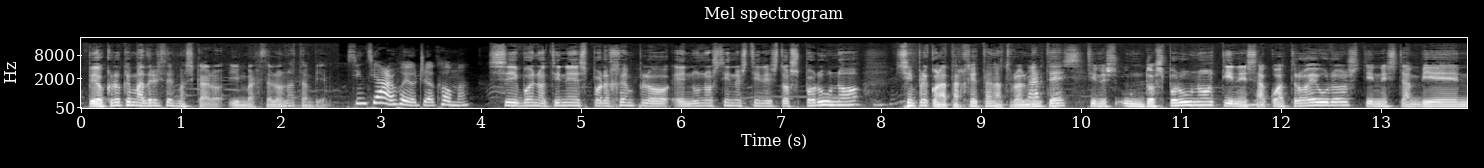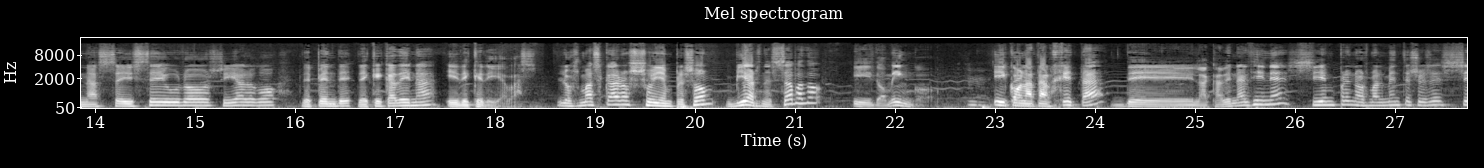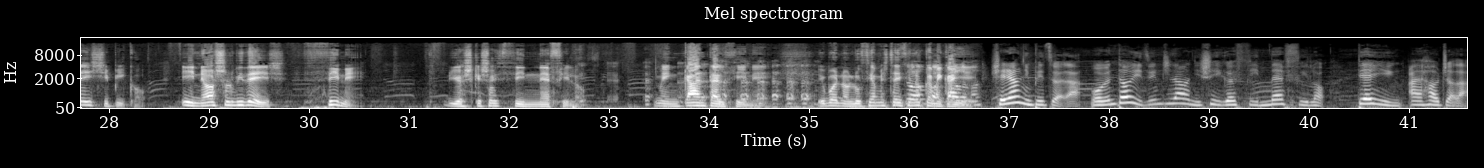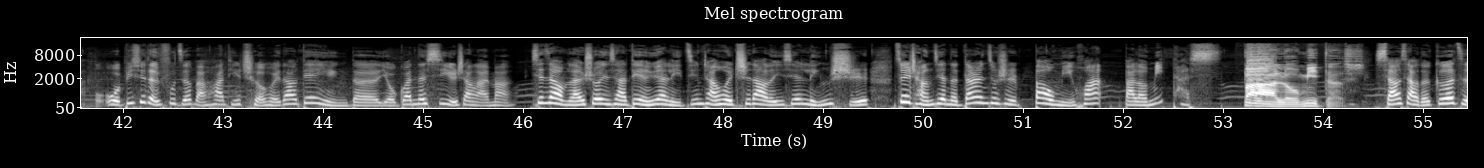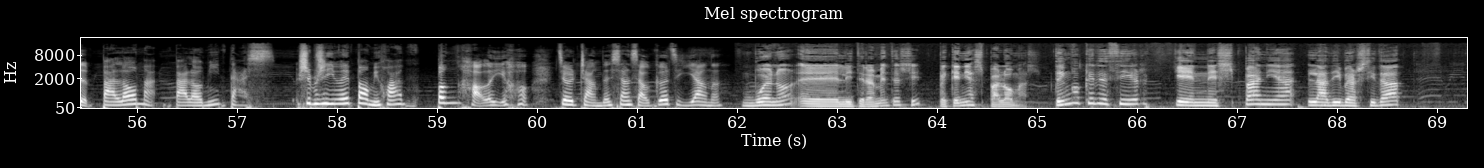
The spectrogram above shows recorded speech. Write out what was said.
Pero creo que en Madrid es más caro y en Barcelona también. Sí, bueno, tienes, por ejemplo, en unos tienes tienes 2 por 1 uh -huh. siempre con la tarjeta, naturalmente. Martes. Tienes un 2 por 1 tienes uh -huh. a 4 euros, tienes también a 6 euros y algo, depende de qué cadena y de qué día vas. Los más caros siempre son viernes, sábado y domingo. Y con la tarjeta de la cadena del cine, siempre normalmente eso es 6 y pico. Y no os olvidéis, cine. Yo es que soy cinéfilo. Me encanta el cine. Y bueno, Lucia me está diciendo que me calle. 电影爱好者了，我我必须得负责把话题扯回到电影的有关的细语上来嘛。现在我们来说一下电影院里经常会吃到的一些零食，最常见的当然就是爆米花 （palomitas），Palomitas. 小小的鸽子 （paloma palomitas），是不是因为爆米花崩好了以后就长得像小鸽子一样呢？Bueno, eh, literalmente sí, pequeñas palomas. Tengo que decir que en España la diversidad,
